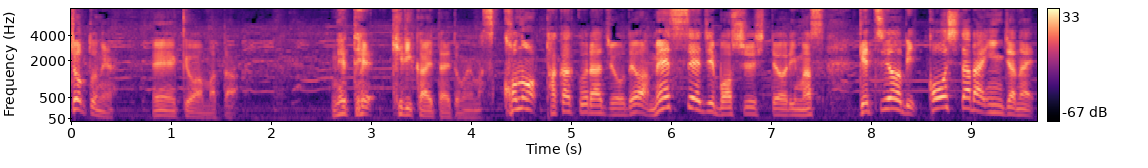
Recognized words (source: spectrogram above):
ちょっとね、えー今日はまた、寝て切り替えたいと思います。この高倉ラジオではメッセージ募集しております。月曜日、こうしたらいいんじゃない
